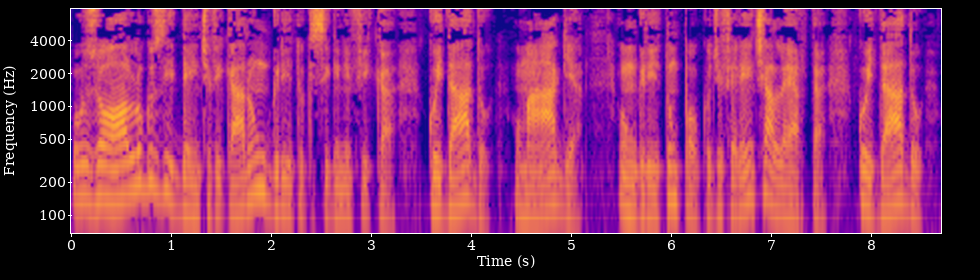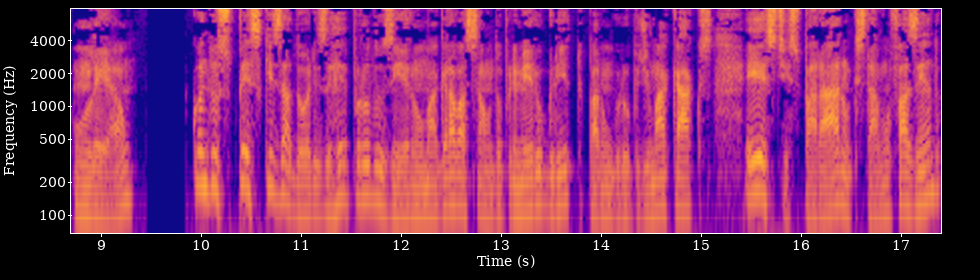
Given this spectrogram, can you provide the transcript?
Os zoólogos identificaram um grito que significa cuidado, uma águia, um grito um pouco diferente alerta cuidado, um leão. Quando os pesquisadores reproduziram uma gravação do primeiro grito para um grupo de macacos, estes pararam o que estavam fazendo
